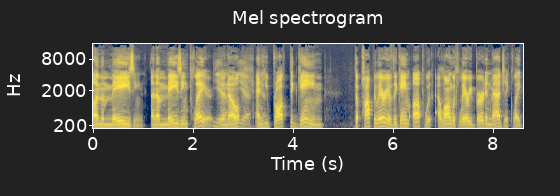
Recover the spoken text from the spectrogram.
an amazing, an Mhm. amazing player. Yeah. You know, Yeah. and yeah. he brought the game the popularity of the game up with along with Larry Bird and Magic like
